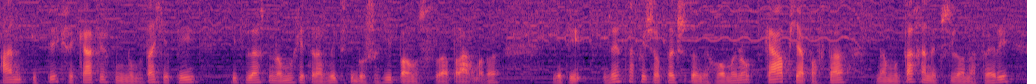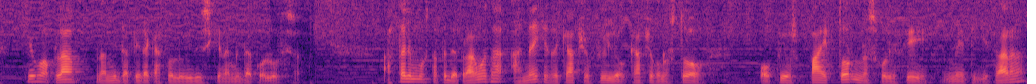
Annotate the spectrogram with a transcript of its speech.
αν υπήρξε κάποιος που μου τα είχε πει ή τουλάχιστον να μου είχε τραβήξει την προσοχή πάνω σε αυτά τα πράγματα, γιατί δεν θα αφήσω απ' έξω το ενδεχόμενο κάποια από αυτά να μου τα είχαν ψηλό αναφέρει και εγώ απλά να μην τα πήρα καθόλου είδηση και να μην τα ακολούθησα. Αυτά λοιπόν στα πέντε πράγματα. Αν έχετε κάποιο φίλο, κάποιο γνωστό, ο οποίος πάει τώρα να ασχοληθεί με την κιθάρα,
